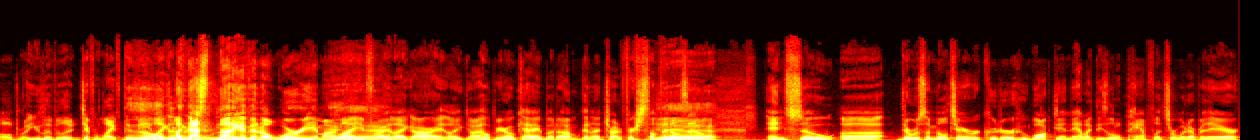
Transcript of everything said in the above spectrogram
"Oh, bro, you live a different life than This me. Like, like that's yeah. not even a worry in my Yeah, life, yeah. right? Like, all right, like I hope you're okay, but I'm gonna try to figure something else out." yeah. And so uh, there was a military recruiter who walked in. They had like these little pamphlets or whatever there.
